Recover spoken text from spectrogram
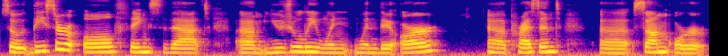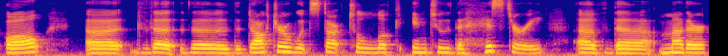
So these are all things that um, usually, when when they are present, some or all uh, the the the doctor would start to look into the history of the mother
